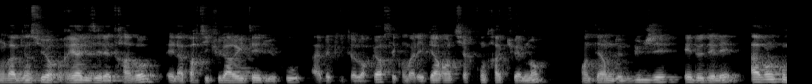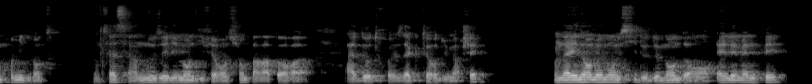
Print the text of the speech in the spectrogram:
On va bien sûr réaliser les travaux et la particularité du coup avec Little Worker, c'est qu'on va les garantir contractuellement en termes de budget et de délai avant le compromis de vente. Donc ça, c'est un de nos éléments différenciants par rapport à, d'autres acteurs du marché. On a énormément aussi de demandes en LMNP.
